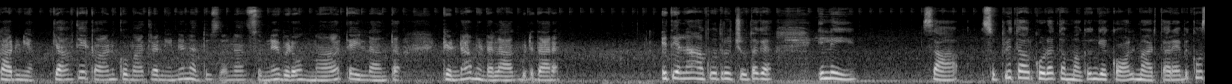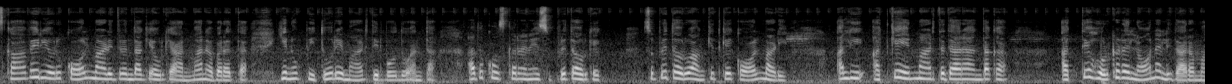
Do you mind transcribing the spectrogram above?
ಕಾರುಣ್ಯ, ಯಾವುದೇ ಕಾರಣಕ್ಕೂ ಮಾತ್ರ ನಿನ್ನನ್ನಂತೂ ನಾನು ಸುಮ್ಮನೆ ಬಿಡೋ ಮಾತೇ ಇಲ್ಲ ಅಂತ ಕೆಂಡಾಮಂಡಲ ಆಗ್ಬಿಟ್ಟಿದ್ದಾರೆ. ಇದೆಲ್ಲ ಆಗೋದ್ರ ಜೊತೆಗೆ ಇಲ್ಲಿ ಸಾ, ಸುಪ್ರೀತಾ ಅವ್ರು ಕೂಡ ತಮ್ಮ ಮಗನಿಗೆ ಕಾಲ್ ಮಾಡ್ತಾರೆ. ಬಿಕಾಸ್ ಕಾವೇರಿ ಅವರು ಕಾಲ್ ಮಾಡಿದ್ರಿಂದಾಗಿ ಅವ್ರಿಗೆ ಅನುಮಾನ ಬರುತ್ತೆ. ಏನು ಪಿತೂರಿ ಮಾಡ್ತಿರ್ಬೋದು ಅಂತ. ಅದಕ್ಕೋಸ್ಕರನೇ ಸುಪ್ರೀತಾ ಅವ್ರಿಗೆ, ಸುಪ್ರೀತಾ ಅವರು ಅಂಕಿತ್ಗೆ ಕಾಲ್ ಮಾಡಿ. ಅಲ್ಲಿ ಅದಕ್ಕೆ ಏನು ಮಾಡ್ತಿದ್ದಾರೆ ಅಂದಾಗ, ಅತ್ತೆ ಹೊರಗಡೆ ಲಾನಲ್ಲಿದ್ದಾರಮ್ಮ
